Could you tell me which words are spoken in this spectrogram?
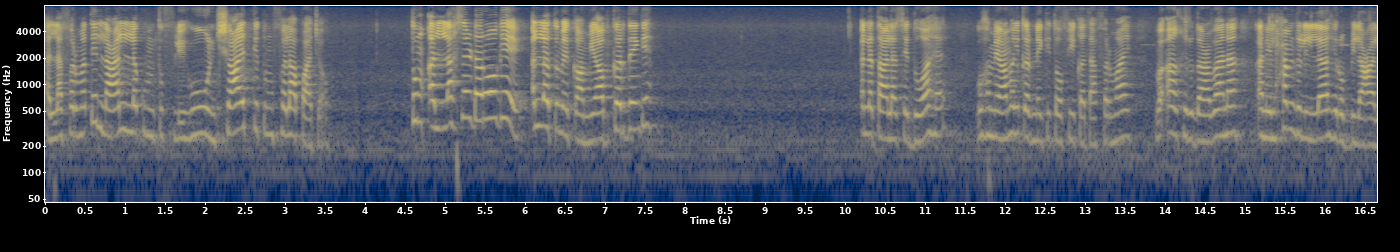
اللہ فرماتے لال لکم تفلیحون شاید کہ تم فلاح پا جاؤ۔ تم اللہ سے ڈرو گے اللہ تمہیں کامیاب کر دیں گے۔ اللہ تعالیٰ سے دعا ہے، وہ ہمیں عمل کرنے کی توفیق عطا فرمائے۔ و آخر دعوانا ان الحمد للہ رب العالم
